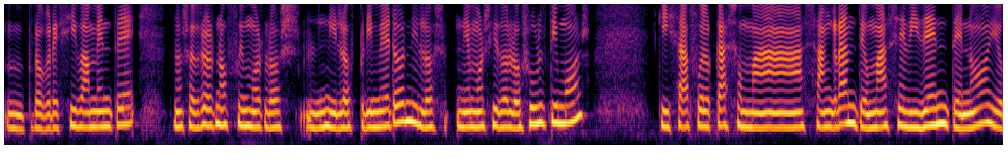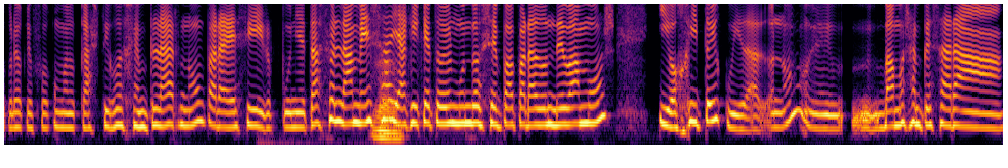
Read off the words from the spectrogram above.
mm, progresivamente, nosotros no fuimos los, ni los primeros ni, los, ni hemos sido los últimos quizá fue el caso más sangrante o más evidente, ¿no? Yo creo que fue como el castigo ejemplar, ¿no? Para decir, puñetazo en la mesa y aquí que todo el mundo sepa para dónde vamos y ojito y cuidado, ¿no? Eh, vamos a empezar a,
